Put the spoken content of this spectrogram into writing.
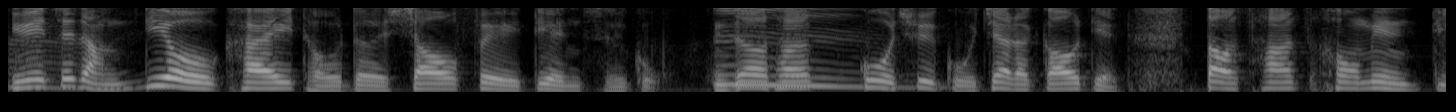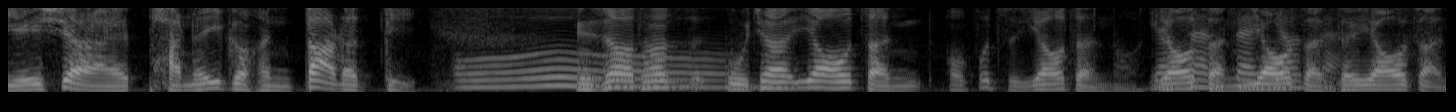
因为这档六开头的消费电子股。你知道它过去股价的高点，到它后面跌下来盘了一个很大的底。哦，你知道它股价腰斩哦，不止腰斩哦，腰斩腰斩再腰斩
